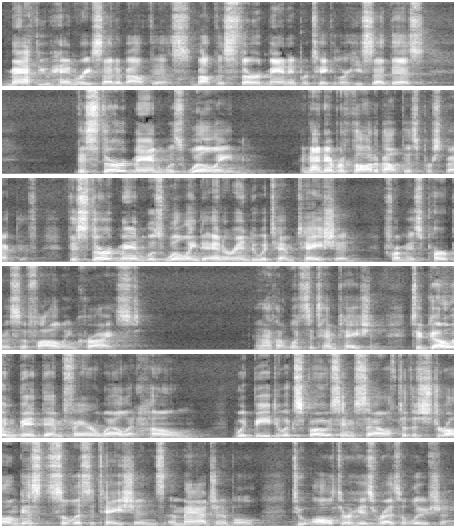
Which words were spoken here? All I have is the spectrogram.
Matthew Henry said about this, about this third man in particular. He said this This third man was willing, and I never thought about this perspective. This third man was willing to enter into a temptation from his purpose of following Christ. And I thought, what's the temptation? To go and bid them farewell at home would be to expose himself to the strongest solicitations imaginable to alter his resolution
